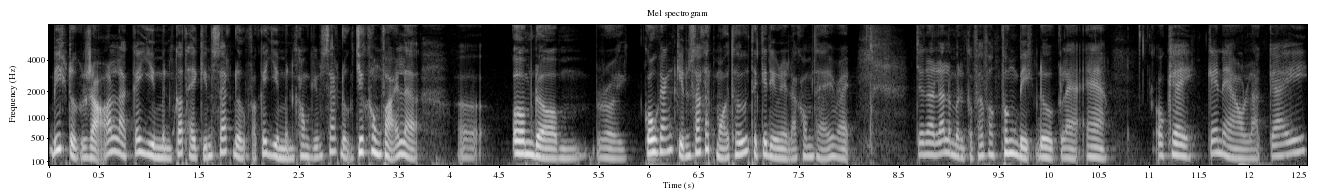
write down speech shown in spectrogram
biết được rõ là cái gì mình có thể kiểm soát được và cái gì mình không kiểm soát được chứ không phải là uh, ôm đồm rồi cố gắng kiểm soát hết mọi thứ thì cái điều này là không thể vậy cho nên đó là mình cần phải phân biệt được là à ok cái nào là cái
